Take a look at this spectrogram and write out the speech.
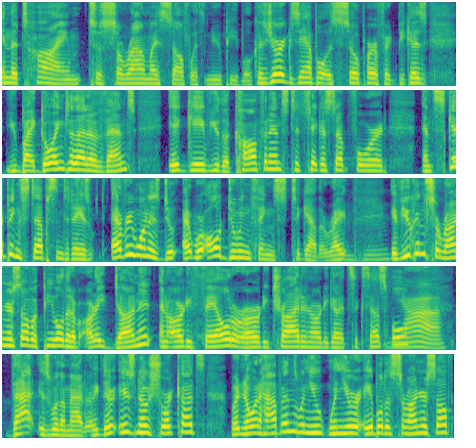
in the time to surround myself with new people. Because your example is so perfect because you by going to that event it gave you the confidence to take a step forward and skipping steps in today's everyone is do we're all doing things together right? Mm-hmm. if you can surround yourself with people that have already done it and already failed or already tried and already got it successful yeah. that is where the matter like there is no shortcuts but you know what happens when you when you're able to surround yourself?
